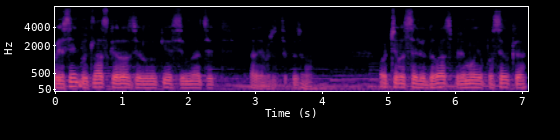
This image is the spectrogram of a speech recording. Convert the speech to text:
Поясніть, будь ласка, розділ Луки 17, а я вже це казав. Отче Василю, до вас прямує посилка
